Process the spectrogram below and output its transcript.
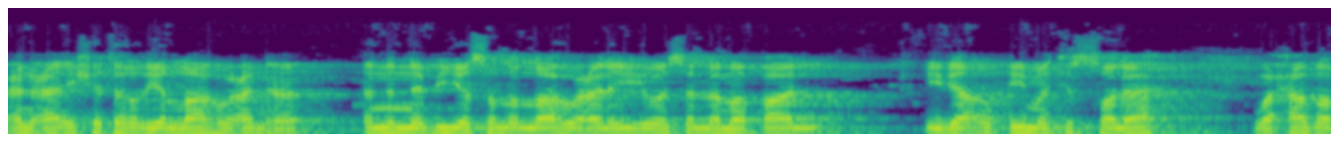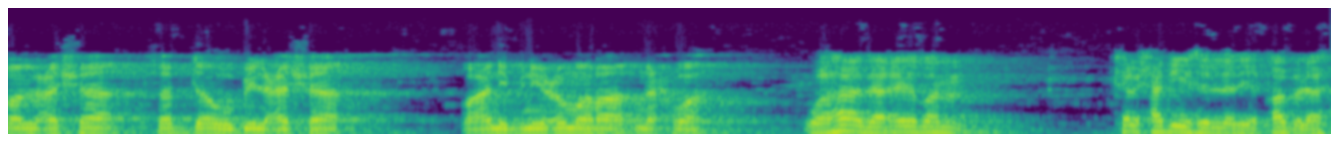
عن عائشة رضي الله عنها أن النبي صلى الله عليه وسلم قال إذا أقيمت الصلاة وحضر العشاء فابدأوا بالعشاء وعن ابن عمر نحوه. وهذا أيضا كالحديث الذي قبله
